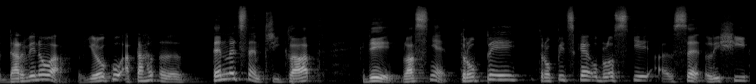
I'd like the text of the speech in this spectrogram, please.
Darwinova výroku a ta, eh, tenhle ten příklad, kdy vlastně tropy, tropické oblasti se liší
